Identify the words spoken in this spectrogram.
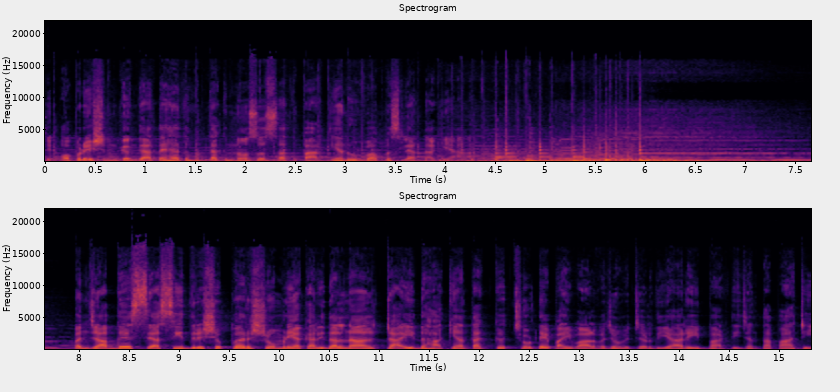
ਤੇ ਆਪਰੇਸ਼ਨ ਗੰਗਾ ਤਹਿਤ ਹੁਣ ਤੱਕ 907 ਭਾਰਤੀਆਂ ਨੂੰ ਵਾਪਸ ਲਿਆਂਦਾ ਗਿਆ। ਪੰਜਾਬ ਦੇ ਸਿਆਸੀ ਦ੍ਰਿਸ਼ ਉੱਪਰ ਸ਼੍ਰੋਮਣੀ ਅਕਾਲੀ ਦਲ ਨਾਲ 2.5 ਦਹਾਕਿਆਂ ਤੱਕ ਛੋਟੇ ਪਾਈਵਾਲ ਵਜੋਂ ਵਿਚਰਦੀ ਆ ਰਹੀ ਭਾਰਤੀ ਜਨਤਾ ਪਾਰਟੀ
